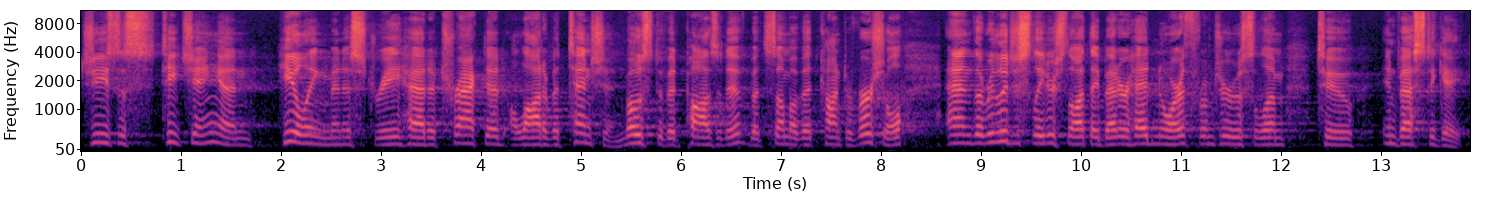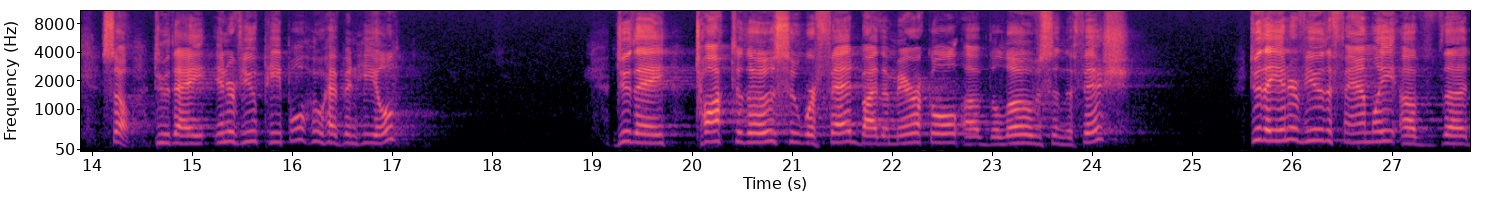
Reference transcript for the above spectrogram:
Jesus' teaching and healing ministry had attracted a lot of attention, most of it positive, but some of it controversial. And the religious leaders thought they better head north from Jerusalem to investigate. So, do they interview people who have been healed? Do they talk to those who were fed by the miracle of the loaves and the fish? Do they interview the family of the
